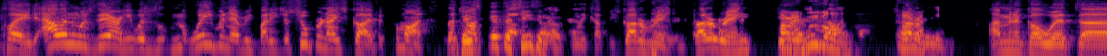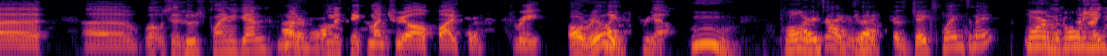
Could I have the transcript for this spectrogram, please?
played. Allen was there. He was waving everybody. He's a super nice guy. But come on, let's They not split the season out. a up. Stanley Cup. He's got a ring. He's got a ring. All right, move on. He's got All a right. ring. I'm gonna go with uh uh what was it? Who's playing again? I don't know. I'm gonna take Montreal five for three. Oh, really? Yeah. Ooh. Paul, Why is that? Is that because Jake's playing tonight? Warren, we're going to I you.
